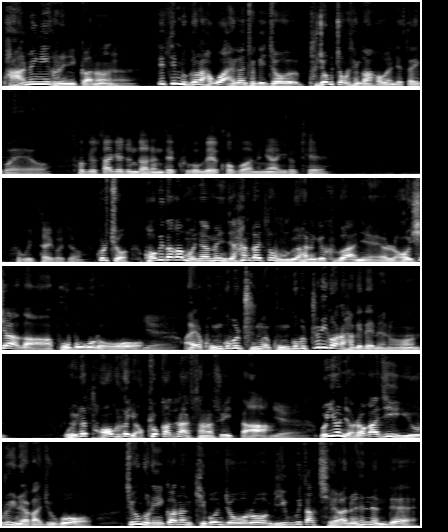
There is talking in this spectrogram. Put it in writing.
반응이 그러니까는 예. 띠띠무근 하고 하여간 저기 저 부정적으로 생각하고 앉았다 이거예요. 석유 싸게 준다는데 그거 왜 거부하느냐 이렇게 하고 있다 이거죠. 그렇죠. 거기다가 뭐냐면 이제 한 가지 또 우려하는 게 그거 아니에요. 러시아가 보복으로 예. 아예 공급을 줄 공급을 줄이거나 하게 되면은 오히려 더 그러니까 역효과도 나타날 수 있다. 예. 뭐 이런 여러 가지 이유로 인해 가지고 지금 그러니까는 기본적으로 미국이 딱 제안을 했는데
